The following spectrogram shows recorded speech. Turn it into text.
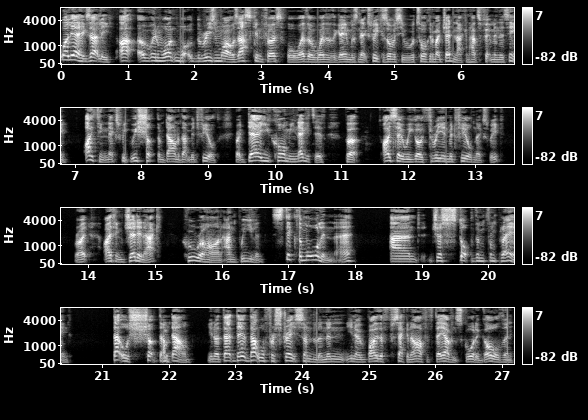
Well, yeah, exactly. I, I mean, what, what, the reason why I was asking first of all whether whether the game was next week is obviously we were talking about Jedinak and how to fit him in the team. I think next week we shut them down at that midfield. Right? Dare you call me negative, but I say we go three in midfield next week. Right? I think Jedinak, Hourihane, and Whelan stick them all in there and just stop them from playing. That will shut them down. You know that that will frustrate Sunderland, and you know by the second half, if they haven't scored a goal, then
